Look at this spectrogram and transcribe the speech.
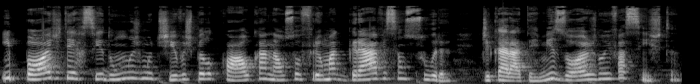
e pode ter sido um dos motivos pelo qual o canal sofreu uma grave censura de caráter misógino e fascista.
